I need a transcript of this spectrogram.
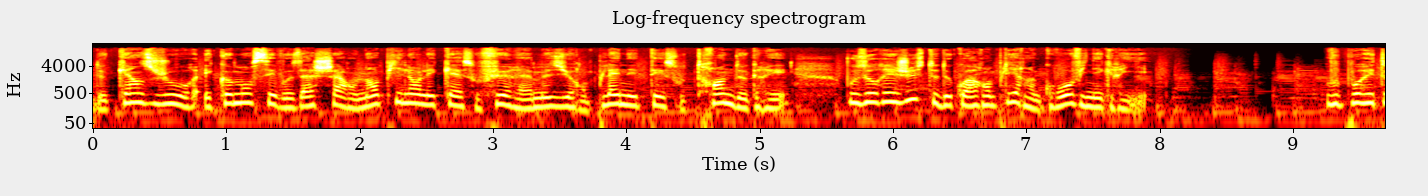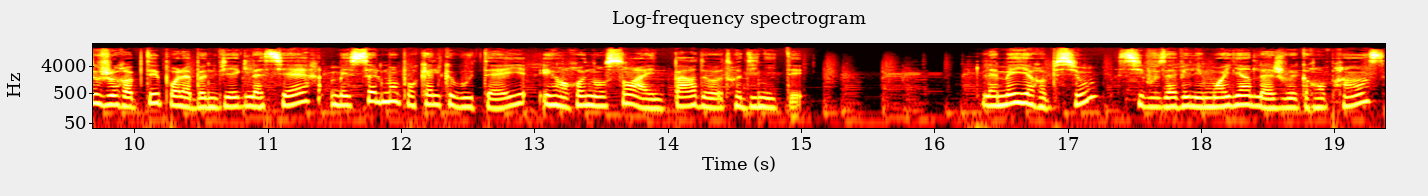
de 15 jours et commencez vos achats en empilant les caisses au fur et à mesure en plein été sous 30 degrés, vous aurez juste de quoi remplir un gros vinaigrier. Vous pourrez toujours opter pour la bonne vieille glacière, mais seulement pour quelques bouteilles et en renonçant à une part de votre dignité. La meilleure option, si vous avez les moyens de la jouer Grand Prince,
